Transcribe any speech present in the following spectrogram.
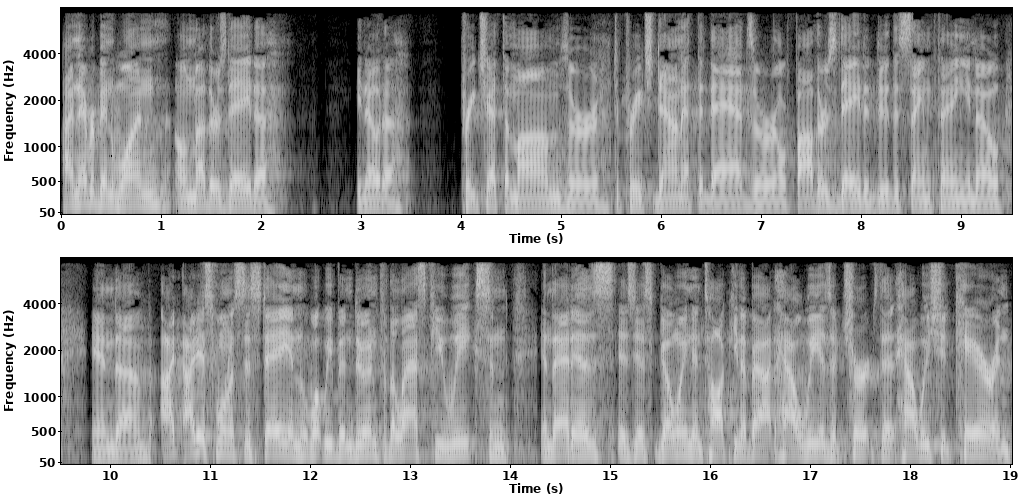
I've never been one on Mother's Day to, you know, to preach at the moms or to preach down at the dads or, or Father's Day to do the same thing, you know. And um, I, I, just want us to stay in what we've been doing for the last few weeks, and and that is is just going and talking about how we as a church that how we should care, and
